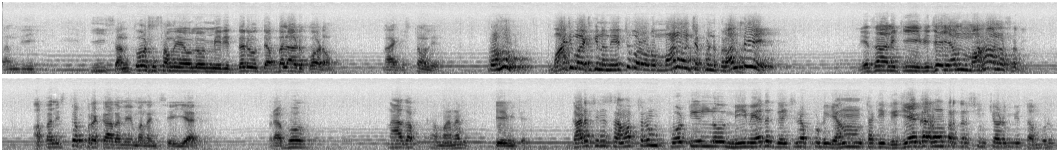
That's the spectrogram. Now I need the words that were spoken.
వంది ఈ సంతోష సమయంలో మీరిద్దరూ దెబ్బలాడుకోవడం నాకు ఇష్టం లేదు. ప్రభు మాటి మాటికి నన్ను ఎత్తుకోవడం మానవం చెప్పండి ప్రభు. నిజానికి విజయం మహానసది. అతని ఇష్ట ప్రకారమే మనం చెయ్యాలి. ప్రభు నాదొక్క మనవి. ఏమిట? గడిచిన సంవత్సరం పోటీల్లో మీ మీద గెలిచినప్పుడు ఎంతటి విజయగర్వం ప్రదర్శించాడు మీ తమ్ముడు?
